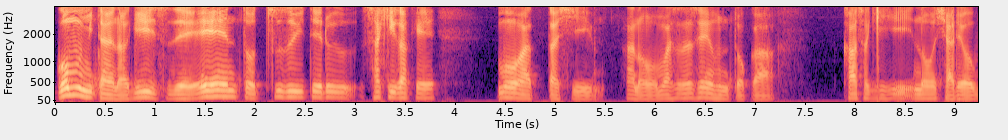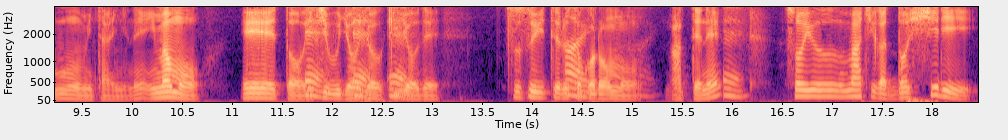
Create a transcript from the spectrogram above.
ゴムみたいな技術で永遠と続いてる先駆けもあったしあの増田製粉とか川崎の車両部門みたいにね今もええと一部上場企業で続いてるところもあってね、そういう町がどっしり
